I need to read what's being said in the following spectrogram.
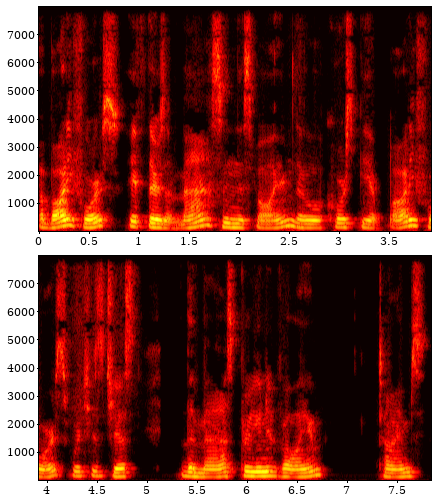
A body force, if there's a mass in this volume, there will of course be a body force, which is just the mass per unit volume times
